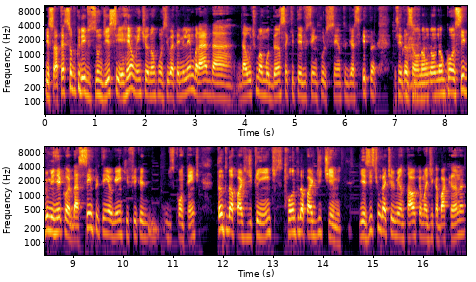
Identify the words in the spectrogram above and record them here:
Isso, até sobre o que o Davidson disse, realmente eu não consigo até me lembrar da, da última mudança que teve 100% de aceita, aceitação. Não, não, não consigo me recordar. Sempre tem alguém que fica descontente, tanto da parte de clientes quanto da parte de time. E existe um gatilho mental que é uma dica bacana,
